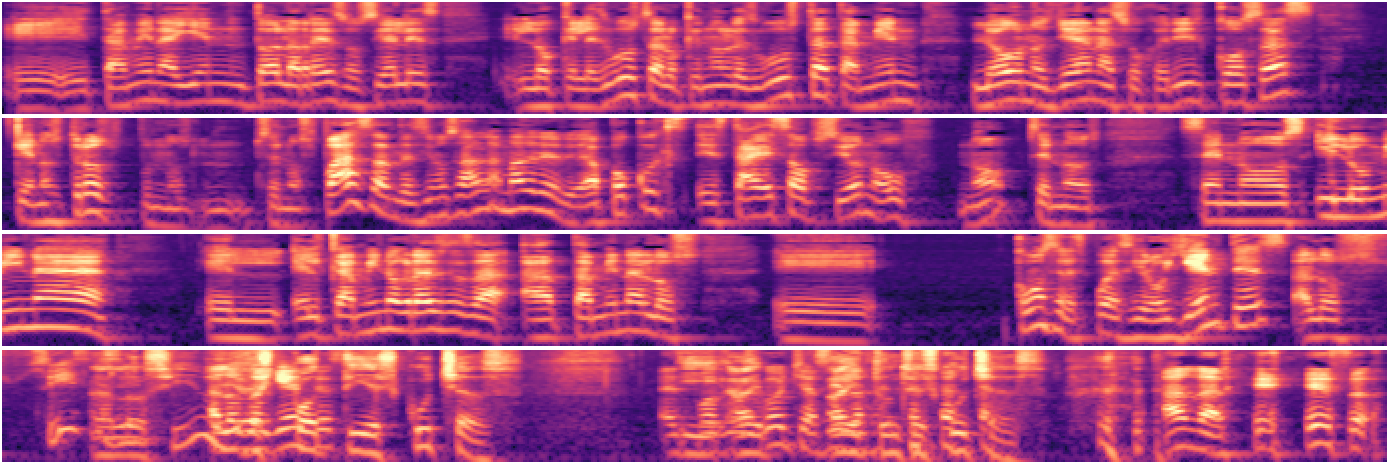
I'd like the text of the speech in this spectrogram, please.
eh, también ahí en todas las redes sociales lo que les gusta, lo que no les gusta. También luego nos llegan a sugerir cosas que nosotros pues, se nos pasan. Decimos, a la madre, ¿a poco está esa opción? Uf, ¿no? Se nos, se nos ilumina el, el camino gracias a, también a los... Eh, ¿Cómo se les puede decir? Oyentes, a los Sí, sí, a los, sí, a los oyentes. escuchas. Spotify escuchas, sí. iTunes escuchas. Ándale, eso.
